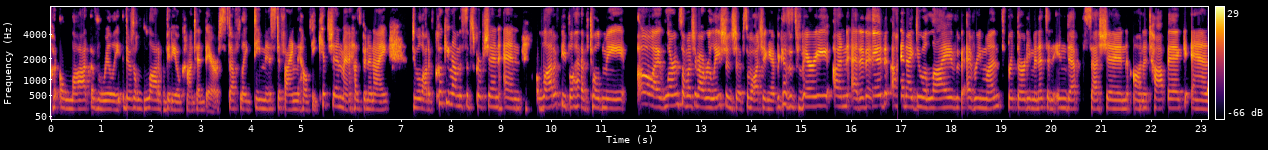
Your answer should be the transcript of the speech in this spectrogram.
put a lot of really, there's a lot of video content there, stuff like demystifying the healthy kitchen. My husband and I do a lot of cooking on the subscription. And a lot of people have told me, oh, I learned so much about relationships watching it because it's very unedited. And I do a live every month for 30 minutes, an in depth session on a topic. And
